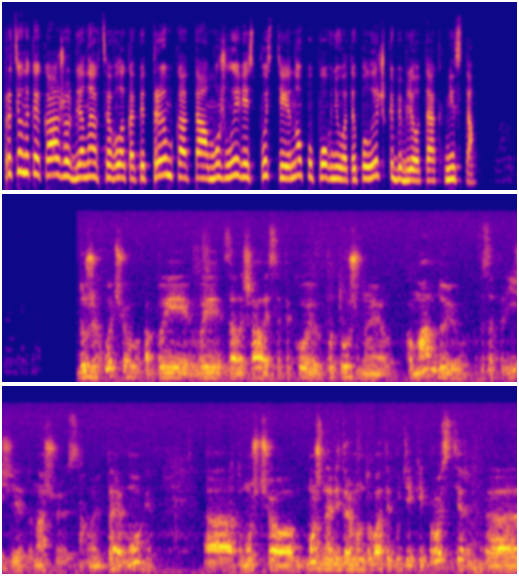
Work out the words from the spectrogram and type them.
Працівники кажуть, для них це велика підтримка та можливість постійно поповнювати полички бібліотек міста. Дуже хочу, аби ви залишалися такою потужною командою в Запоріжжі до нашої самої перемоги. Е, Тому що можна відремонтувати будь-який простір, е,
